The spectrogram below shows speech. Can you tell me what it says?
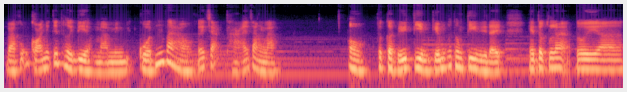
Và cũng có những cái thời điểm mà mình bị cuốn vào cái trạng thái rằng là ồ oh, tôi cần phải đi tìm kiếm một cái thông tin gì đấy. Thế tôi là tôi uh,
